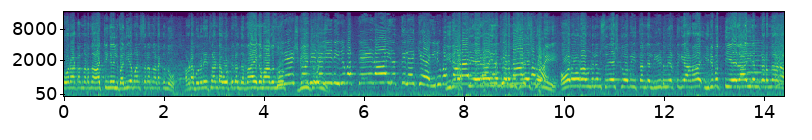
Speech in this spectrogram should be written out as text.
പോരാട്ടം നടന്ന ആറ്റിങ്ങലിൽ വലിയ മത്സരം നടക്കുന്നു. അവിടെ മുരളീധരന്റെ വോട്ടുകൾ നിർണായകമാകുന്നു. സുരേഷ് ബി ഗോപിയുടെ ഇരുപത്തേഴായിരത്തിലേക്ക് ഇരുപത്തിയേഴായിരം കടന്നു സുരേഷ് ഗോപി. ഓരോ റൗണ്ടിലും സുരേഷ് ഗോപി തന്റെ ലീഡ് ഉയർത്തുകയാണ്. ഇരുപത്തിയേഴായിരം കടന്നാണ്.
